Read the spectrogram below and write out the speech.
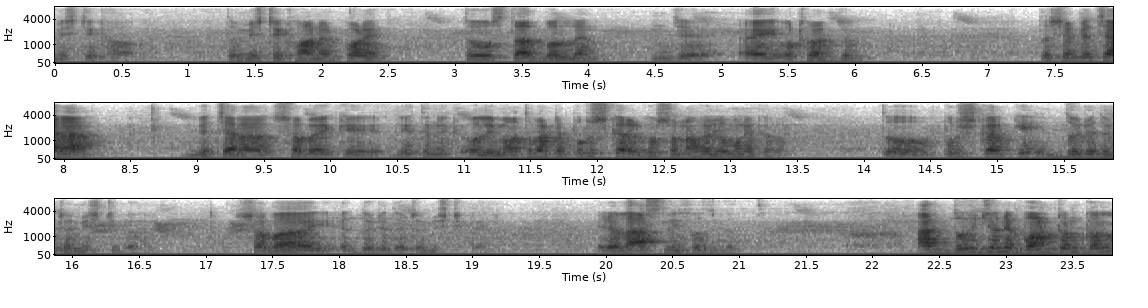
মিষ্টি খাওয়াবে তো মিষ্টি খাওয়ানোর পরে তো ওস্তাদ বললেন যে, এই, ওঠো একজন। তো সে বেচারা বেচারা সবাইকে নাকি অলিমা অথবা একটা পুরস্কারের ঘোষণা হইল মনে করো। তো পুরস্কার কি? দুইটা দুইটা মিষ্টি পাবে। সবাই দুইটা দুইটা মিষ্টি পাবে এটা হলো আসলি ফজিলত। আর দুইজনে বন্টন করল,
